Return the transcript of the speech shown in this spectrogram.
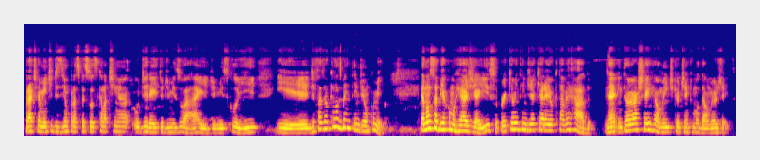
praticamente diziam para as pessoas que ela tinha o direito de me zoar e de me excluir e de fazer o que elas bem entendiam comigo. Eu não sabia como reagir a isso porque eu entendia que era eu que estava errado, né? Então eu achei realmente que eu tinha que mudar o meu jeito.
